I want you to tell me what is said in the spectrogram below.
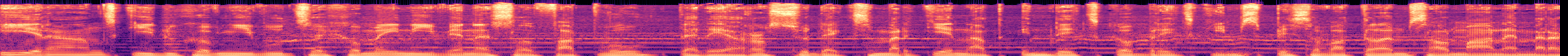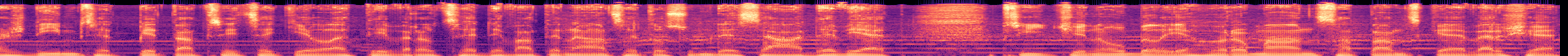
Iránský duchovní vůdce Chomejný vynesl fatvu, tedy rozsudek smrti nad indicko-britským spisovatelem Salmánem Raždým před 35 lety v roce 1989. Příčinou byl jeho román Satanské verše.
